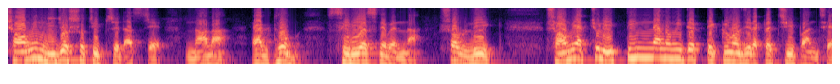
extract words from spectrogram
শাওমির নিজস্ব চিপসেট আসছে। না না, একদম সিরিয়াস নেবেন না, সব লিক শাওমি অ্যাকচুয়ালি তিন ন্যানোমিটার টেকনোলজির একটা চিপ আনছে।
